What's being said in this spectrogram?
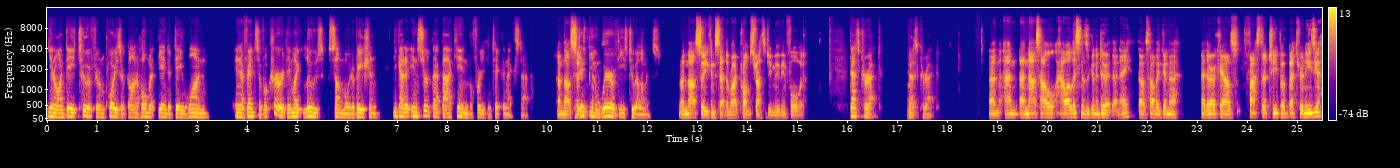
you know, on day two, if your employees have gone home at the end of day one and events have occurred, they might lose some motivation you got to insert that back in before you can take the next step. And that's so, just be aware of these two elements. And that's so you can set the right prompt strategy moving forward. That's correct. That's right. correct. And and and that's how how our listeners are going to do it then, eh? That's how they're going to make their OKRs faster, cheaper, better, and easier.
